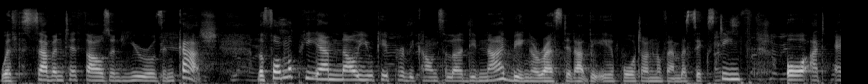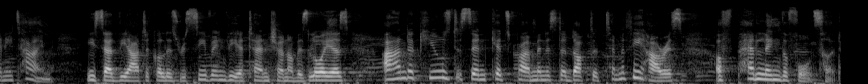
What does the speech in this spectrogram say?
with 70,000 euros in cash. The former PM, now UK Privy Councillor, denied being arrested at the airport on November 16th or at any time. He said the article is receiving the attention of his lawyers and accused St. Kitts Prime Minister Dr. Timothy Harris of peddling the falsehood.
